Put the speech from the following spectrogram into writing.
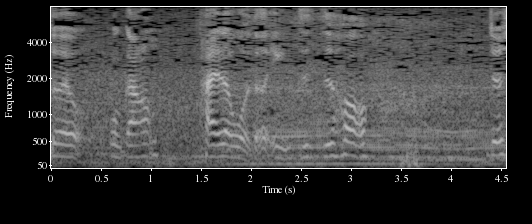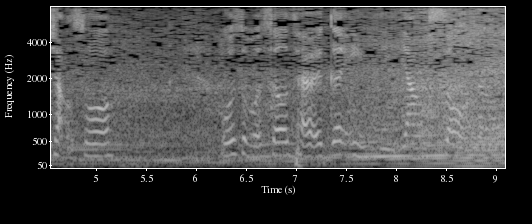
所以我刚拍了我的影子之后，就想说，我什么时候才会跟影子一样瘦呢？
